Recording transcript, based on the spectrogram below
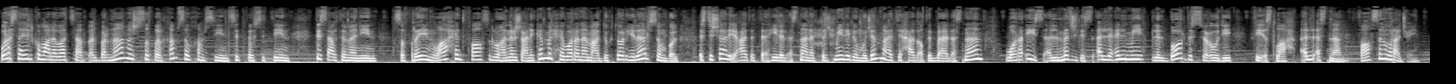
ورسائلكم على واتساب البرنامج 055 66 89 صفرين واحد فاصل وهنرجع نكمل حوارنا مع الدكتور هلال سنبل استشاري إعادة تأهيل الأسنان التجميلي لمجمع اتحاد أطباء الأسنان ورئيس المجلس العلمي للبورد السعودي في إصلاح الأسنان فاصل وراجعين.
